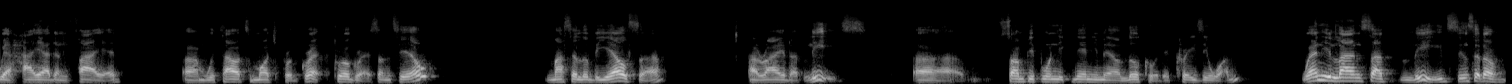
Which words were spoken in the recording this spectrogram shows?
were hired and fired um, without much progress, progress until Marcelo Bielsa arrived at Leeds. Uh, some people nickname him El Loco, the crazy one. When he lands at Leeds, instead of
